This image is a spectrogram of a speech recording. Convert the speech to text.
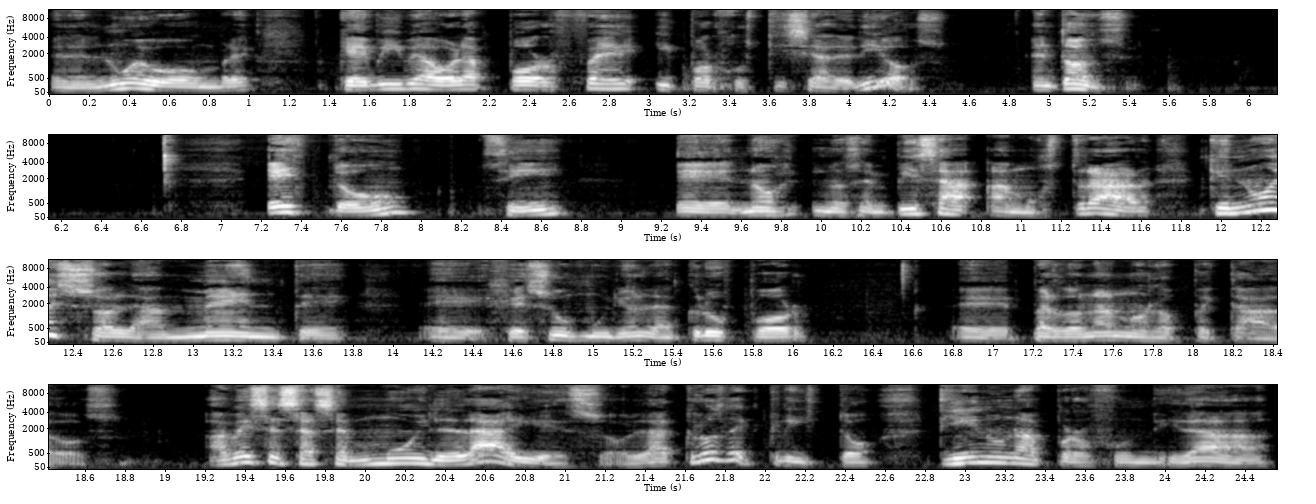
en el nuevo hombre que vive ahora por fe y por justicia de Dios. Entonces, esto, ¿sí? Eh, nos, nos, empieza a mostrar que no es solamente eh, Jesús murió en la cruz por eh, perdonarnos los pecados. A veces se hace muy light eso. La cruz de Cristo tiene una profundidad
